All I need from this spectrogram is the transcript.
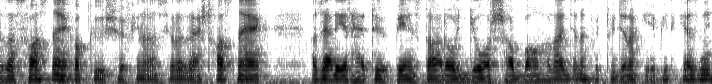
Azaz használják a külső finanszírozást, használják az elérhető pénzt arra, hogy gyorsabban haladjanak, hogy tudjanak építkezni,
